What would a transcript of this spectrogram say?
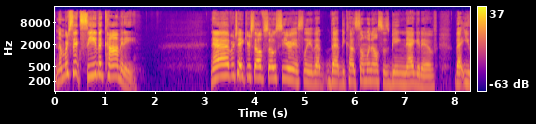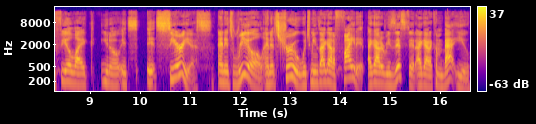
Number six, see the comedy. Never take yourself so seriously that that because someone else is being negative that you feel like, you know, it's it's serious and it's real and it's true, which means I got to fight it. I got to resist it. I got to combat you.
